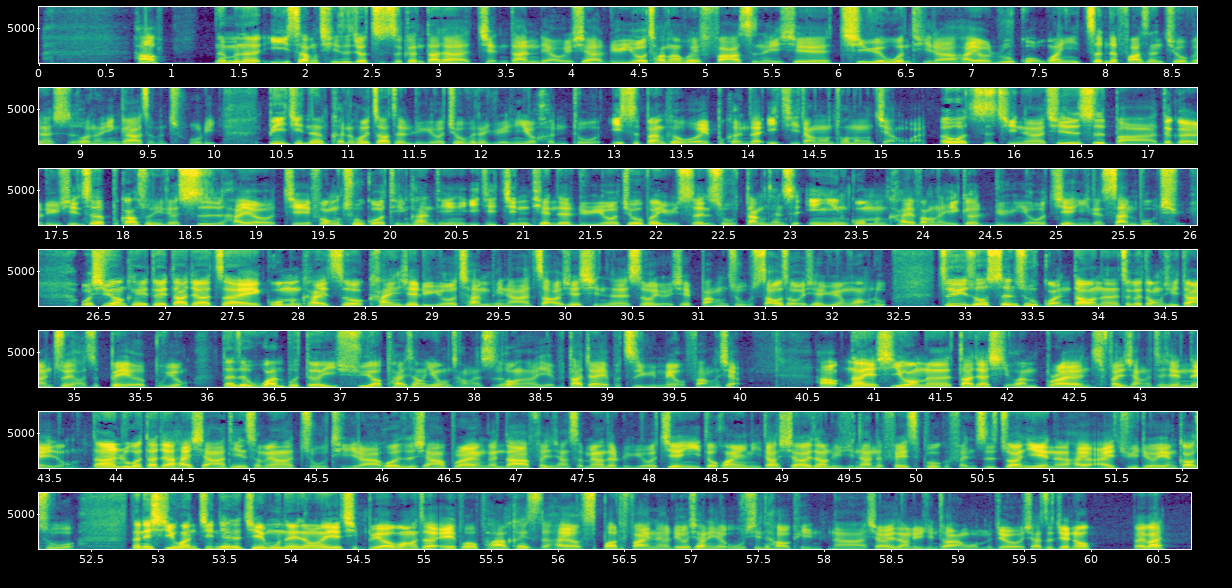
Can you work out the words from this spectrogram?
好。那么呢，以上其实就只是跟大家简单聊一下旅游常常会发生的一些契约问题啦，还有如果万一真的发生纠纷的时候呢，应该要怎么处理？毕竟呢，可能会造成旅游纠纷的原因有很多，一时半刻我也不可能在一集当中通通讲完。而我自己呢，其实是把这个旅行社不告诉你的事，还有解封出国停看听，以及今天的旅游纠纷与申诉，当成是因应国门开放的一个旅游建议的三部曲。我希望可以对大家在国门开之后看一些旅游产品啊，找一些行程的时候有一些帮助。少走一些冤枉路。至于说申诉管道呢，这个东西当然最好是备而不用，但是万不得已需要派上用场的时候呢，也大家也不至于没有方向。好，那也希望呢大家喜欢 Brian 分享的这些内容。当然，如果大家还想要听什么样的主题啦，或者是想要 Brian 跟大家分享什么样的旅游建议，都欢迎你到消业障旅行团的 Facebook 粉丝专页呢，还有 IG 留言告诉我。那你喜欢今天的节目内容呢，也请不要忘了在 Apple Podcast 还有 Spotify 呢留下你的五星好评。那消业障旅行团，我们就下次见喽，拜拜。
